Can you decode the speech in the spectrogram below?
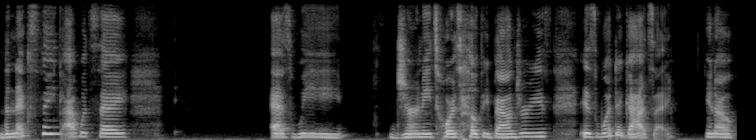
the next thing I would say as we journey towards healthy boundaries is what did God say? You know,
